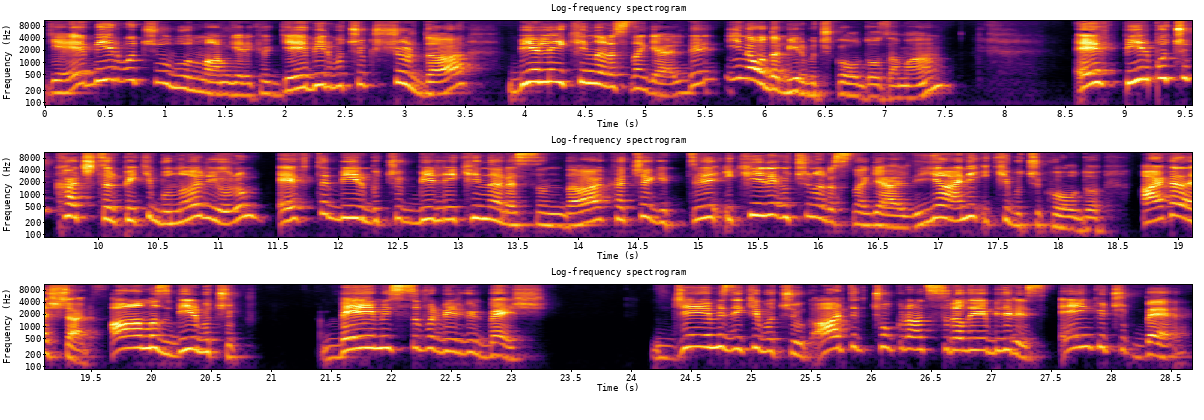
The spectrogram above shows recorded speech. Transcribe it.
G bir buçuğu bulmam gerekiyor. G bir buçuk şurada. 1 ile 2'nin arasına geldi. Yine o da bir buçuk oldu o zaman. F bir buçuk kaçtır peki? Bunu arıyorum. F'te bir buçuk 1 ile 2'nin arasında kaça gitti? 2 ile 3'ün arasına geldi. Yani iki buçuk oldu. Arkadaşlar A'mız bir buçuk. B'miz 0,5. C'miz iki buçuk. Artık çok rahat sıralayabiliriz. En küçük B.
